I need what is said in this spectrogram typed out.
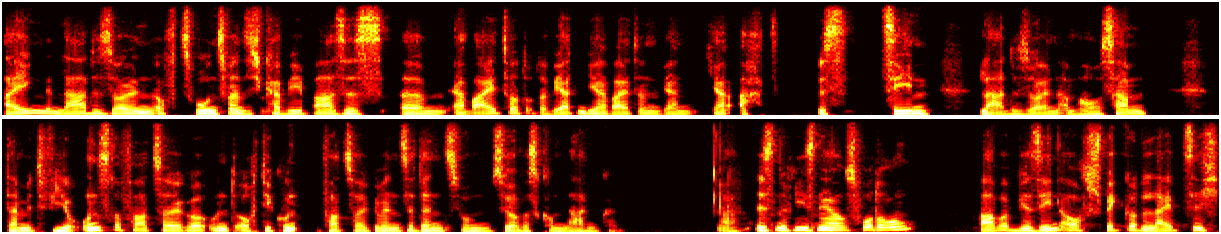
eigenen Ladesäulen auf 22 kW Basis ähm, erweitert oder werden die erweitern, werden ja acht bis zehn Ladesäulen am Haus haben, damit wir unsere Fahrzeuge und auch die Kundenfahrzeuge, wenn sie dann zum Service kommen, laden können. Ja, ist eine riesen Herausforderung, aber wir sehen auch, Speckgürtel Leipzig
